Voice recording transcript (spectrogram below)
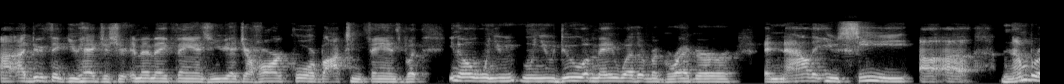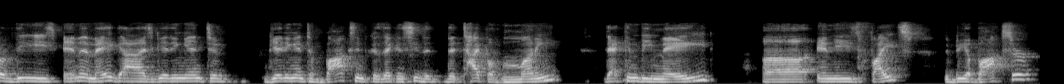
I, I, do think you had just your MMA fans and you had your hardcore boxing fans, but you know when you when you do a Mayweather McGregor, and now that you see a number of these MMA guys getting into getting into boxing because they can see the, the type of money that can be made uh, in these fights to be a boxer.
